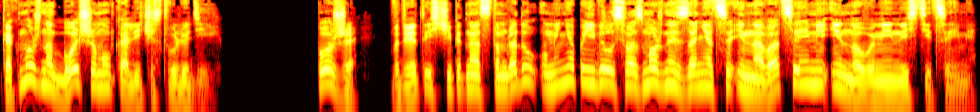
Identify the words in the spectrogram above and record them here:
как можно большему количеству людей. Позже — в 2015 году у меня появилась возможность заняться инновациями и новыми инвестициями.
